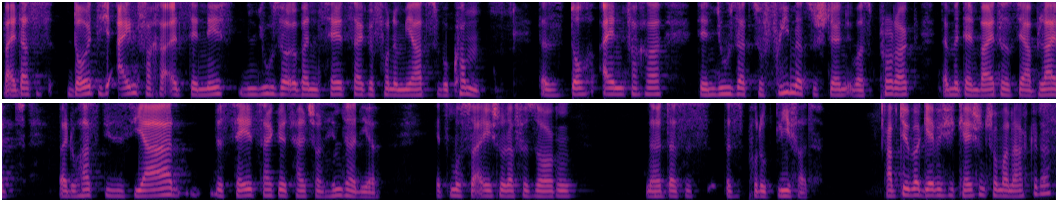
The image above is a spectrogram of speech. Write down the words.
Weil das ist deutlich einfacher, als den nächsten User über einen Sales Cycle von einem Jahr zu bekommen. Das ist doch einfacher, den User zufriedener zu stellen übers Product, damit er ein weiteres Jahr bleibt weil du hast dieses Jahr des Sales Cycles halt schon hinter dir. Jetzt musst du eigentlich nur dafür sorgen, ne, dass es, dass das Produkt liefert. Habt ihr über Gamification schon mal nachgedacht?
